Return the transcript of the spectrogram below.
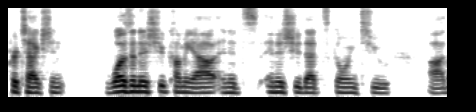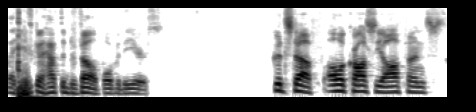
protection was an issue coming out, and it's an issue that's going to uh, that he's going to have to develop over the years. Good stuff all across the offense.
